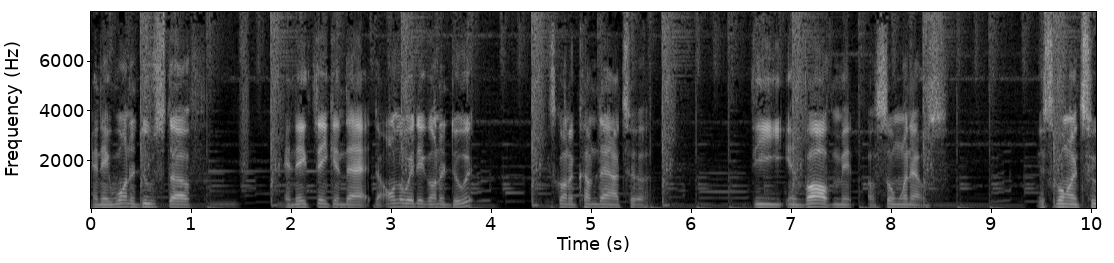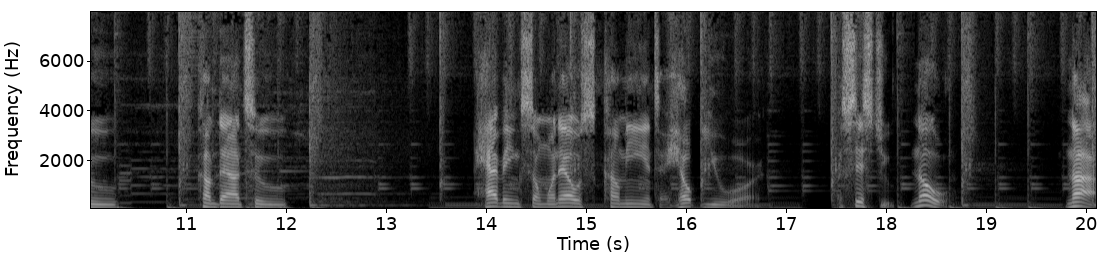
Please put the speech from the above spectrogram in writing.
and they want to do stuff and they thinking that the only way they're going to do it is going to come down to the involvement of someone else. It's going to come down to having someone else come in to help you or assist you. No. Nah.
